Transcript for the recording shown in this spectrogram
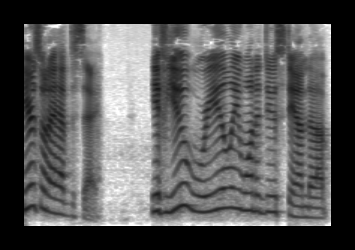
here's what I have to say. If you really want to do stand up,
